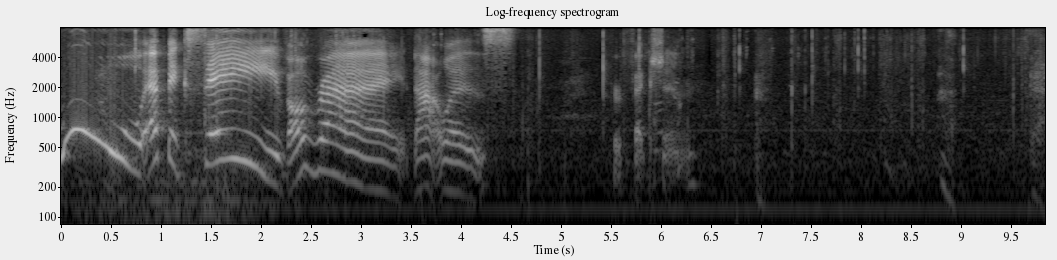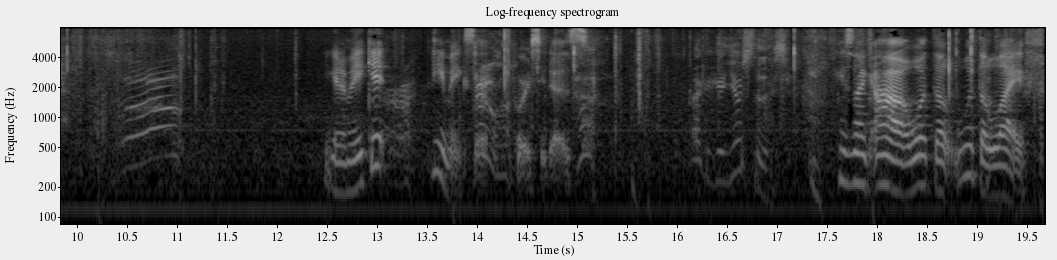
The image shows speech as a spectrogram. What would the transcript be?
Woo! Epic save! Alright. That was perfection. You gonna make it? He makes it. Of course he does. I could get used to this. He's like, ah, what the what the life.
